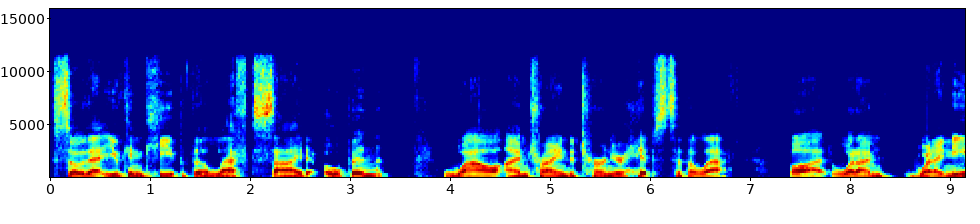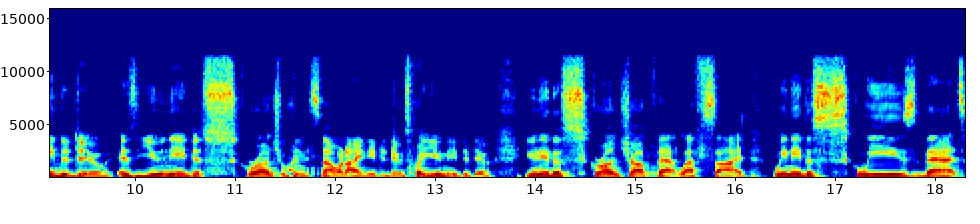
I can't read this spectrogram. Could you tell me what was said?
so that you can keep the left side open while I'm trying to turn your hips to the left. But what I'm what I need to do is you need to scrunch when it's not what I need to do, it's what you need to do. You need to scrunch up that left side. We need to squeeze that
